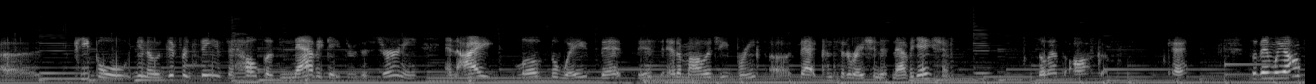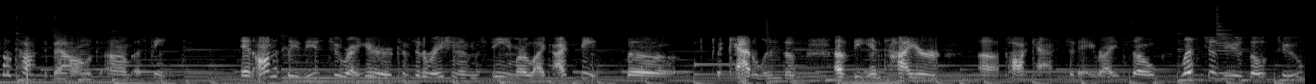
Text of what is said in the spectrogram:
uh, people, you know, different things to help us navigate through this journey. And I love the way that this etymology brings uh, that consideration is navigation. So that's awesome. Okay. So then we also talked about um, esteem. And honestly, these two right here, consideration and esteem, are like I think the the catalyst of of the entire uh, podcast today, right? So let's just use those two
